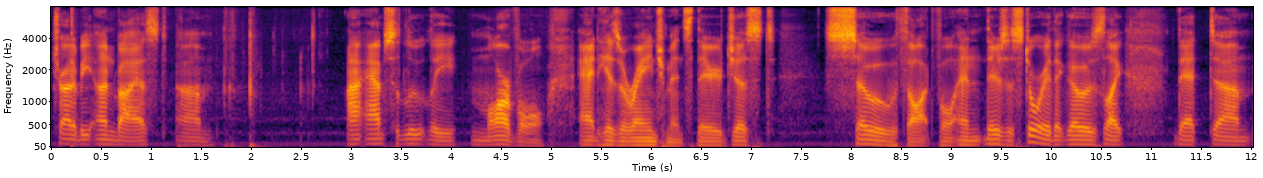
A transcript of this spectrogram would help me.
try to be unbiased. Um, I absolutely marvel at his arrangements. They're just so thoughtful. And there's a story that goes like that. Um,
